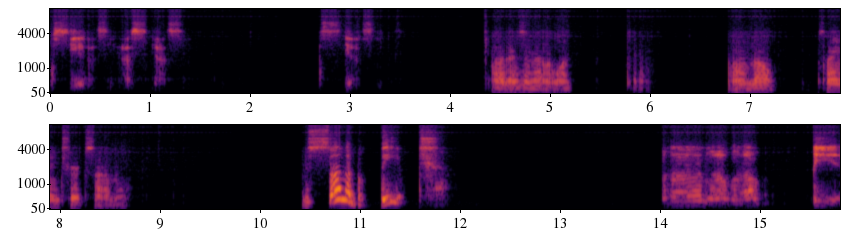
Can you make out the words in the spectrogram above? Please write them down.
I see it. I see. I see. I see. I see. I see. oh, there's another one. Okay. Oh no, playing tricks on me. You son of a bitch. Son of a bitch.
